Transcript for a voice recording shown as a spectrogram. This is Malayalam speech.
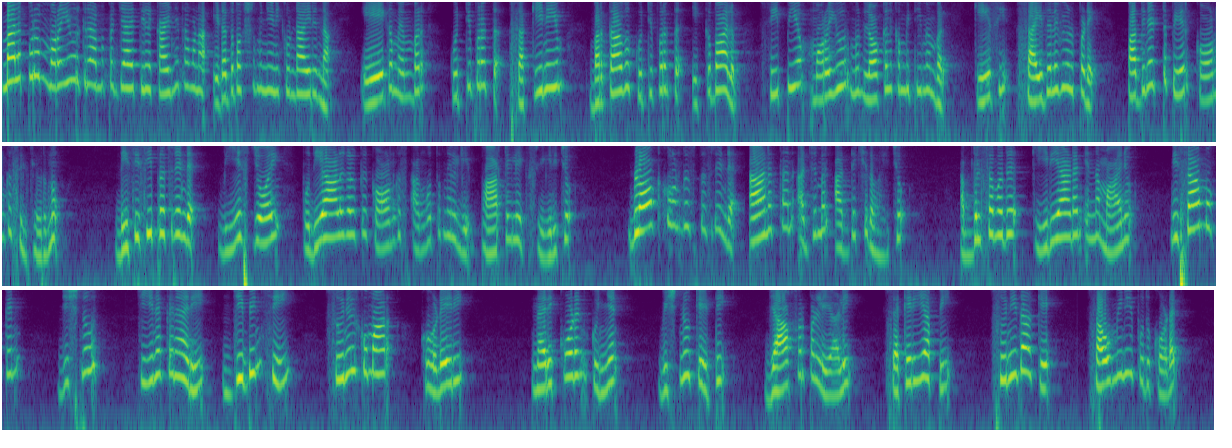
മലപ്പുറം മൊറയൂർ ഗ്രാമപഞ്ചായത്തിൽ കഴിഞ്ഞ തവണ ഇടതുപക്ഷ മുന്നണിക്കുണ്ടായിരുന്ന ഏക മെമ്പർ കുറ്റിപ്പുറത്ത് സക്കീനയും ഭർത്താവ് കുറ്റിപ്പുറത്ത് ഇക്ബാലും സി പി എം മൊറയൂർ മുൻ local committee member K C Saithalavi ഉൾപ്പെടെ പതിനെട്ട് പേർ കോൺഗ്രസിൽ ചേർന്നു. D C C president V S Joy പുതിയ ആളുകൾക്ക് കോൺഗ്രസ് അംഗത്വം നൽകി പാർട്ടിയിലേക്ക് സ്വീകരിച്ചു. Block Congress president Anathan Ajmal അധ്യക്ഷത വഹിച്ചു. അബ്ദുൽ സമദ് കീരിയാടൻ എന്ന Manu Nisam Mukkan Jishnu Cheenakkanari Jibin C Sunilkumar Koderi Narikkodan Kunhan Vishnu K T Jafar Palliyali Sakkariya P Sunitha K Saumini Puthukkodan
